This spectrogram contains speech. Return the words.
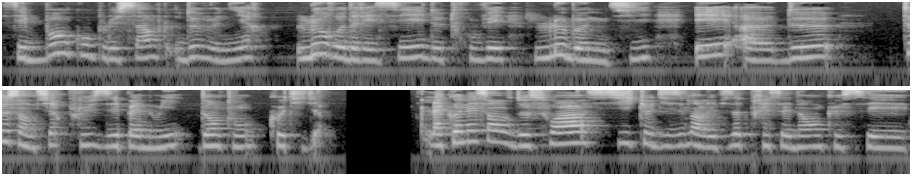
c'est beaucoup plus simple de venir le redresser, de trouver le bon outil et euh, de te sentir plus épanoui dans ton quotidien. La connaissance de soi, si je te disais dans l'épisode précédent que c'est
